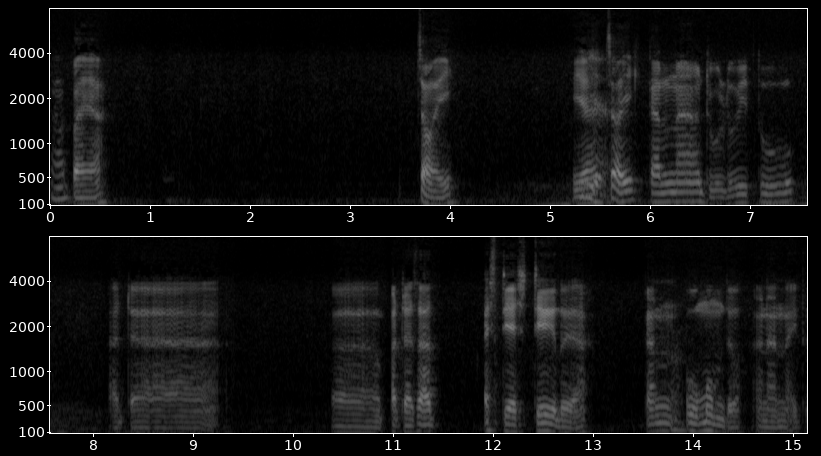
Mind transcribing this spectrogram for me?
apa ya coy ya Iya. coy karena dulu itu ada eh, pada saat SD SD gitu ya kan Hmm. umum tuh anak-anak itu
